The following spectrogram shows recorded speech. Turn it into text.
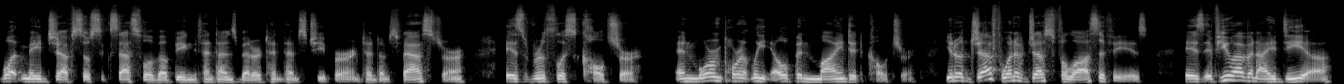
what made Jeff so successful about being 10 times better, 10 times cheaper, and 10 times faster is ruthless culture and more importantly, open minded culture. You know, Jeff, one of Jeff's philosophies is if you have an idea,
